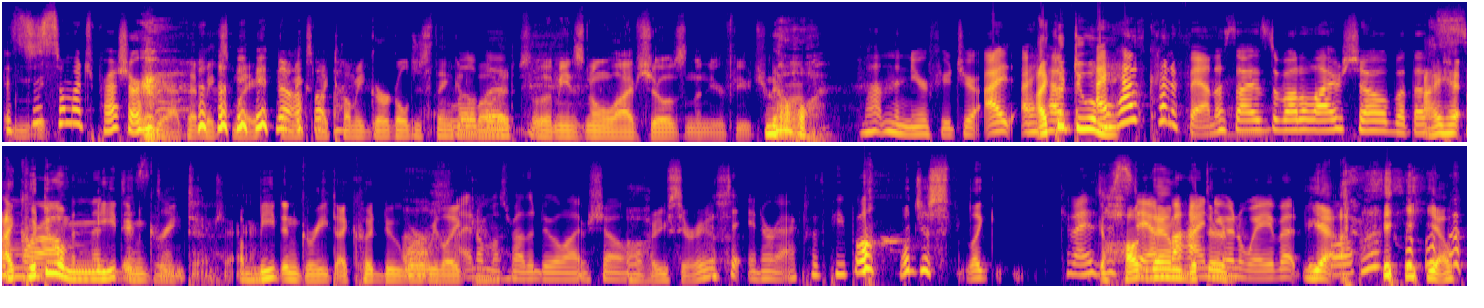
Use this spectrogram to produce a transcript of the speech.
It's just so much pressure. yeah that makes my You that makes my tummy gurgle just thinking about bit. it. So that means no live shows in the near future. No, Not in the near future. I I, I have, could do a I m- have kind of fantasized about a live show, but that's I ha- I could do a off in the meet and greet. future. A meet and greet I could do where we like. I'd almost rather do a live show. Oh, are you serious? to interact with people. Well, just like Can I just hug stand them, get behind you and wave at people? yeah, yep.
